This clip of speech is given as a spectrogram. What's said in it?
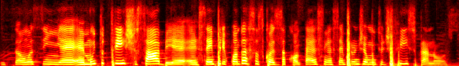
Então, assim, é, é muito triste, sabe? É, é, sempre, quando essas coisas acontecem, é sempre um dia muito difícil para nós.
